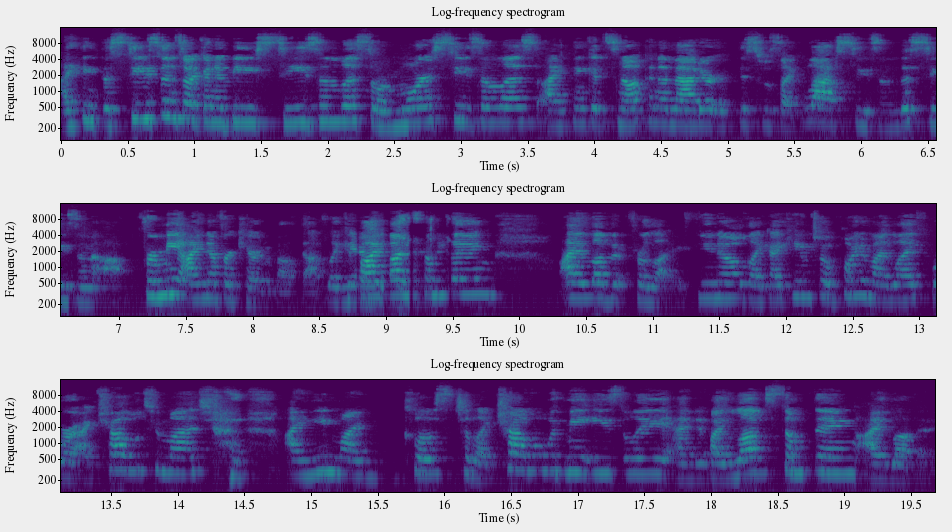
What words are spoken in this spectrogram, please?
I think the seasons are going to be seasonless or more seasonless. I think it's not going to matter if this was like last season, this season. Uh, for me, I never cared about that. Like if I buy something, I love it for life. You know, like I came to a point in my life where I travel too much. I need my clothes to like travel with me easily. And if I love something, I love it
